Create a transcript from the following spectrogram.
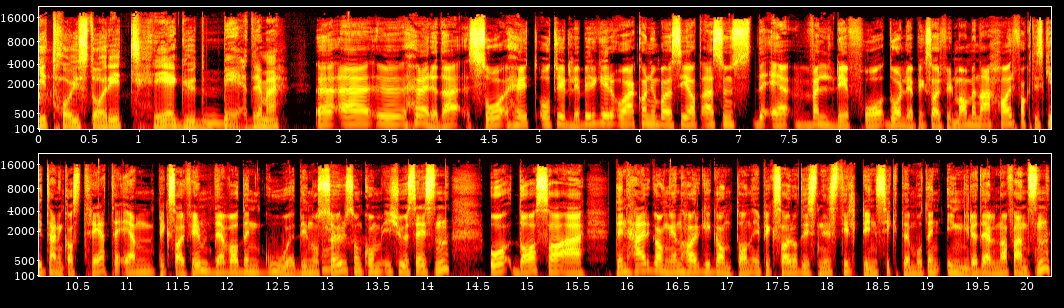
i Toy Story 3. Gud bedre meg. Eh, Jeg eh, hører deg så høyt og tydelig, Birger, og jeg kan jo bare si at jeg syns det er veldig få dårlige Pixar-filmer, men jeg har faktisk gitt terningkast tre til en Pixar-film. Det var Den gode dinosaur som kom i 2016, og da sa jeg denne gangen har gigantene i Pixar og Disney stilt inn sikte mot den yngre delen av fansen.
